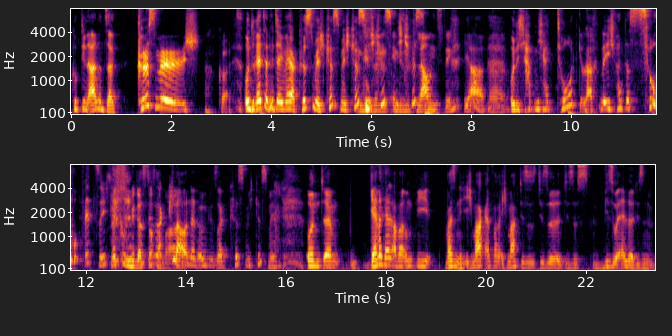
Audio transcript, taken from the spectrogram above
guckt ihn an und sagt, küss mich! oh Gott. Und rennt dann hinter ihm her, küss mich, küss mich, küss in mich, diesem, küss in mich, diesem küss mich. Clowns-Ding. Ja. Ah. Und ich habe mich halt tot gelacht. Ne? Ich fand das so witzig. Vielleicht gucken wir das dass doch dieser noch mal Clown dann irgendwie sagt, küss mich, küss mich. Und ähm, generell aber irgendwie, weiß ich nicht, ich mag einfach, ich mag dieses, diese, dieses visuelle, diesen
